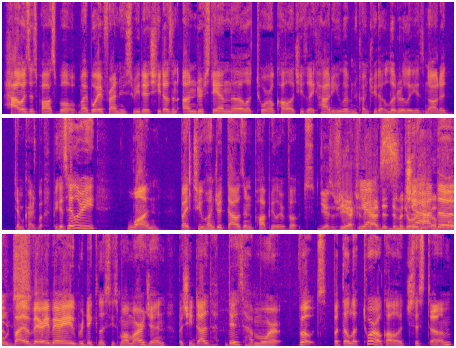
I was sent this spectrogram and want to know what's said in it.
How is this possible? My boyfriend, who's Swedish, he doesn't understand the electoral college. He's like, "How do you live in a country that literally is not a democratic vote?" Because Hillary won by two hundred thousand popular votes. Yeah, so she actually had the, the majority She had of the votes. by a very very ridiculously small margin, but she does did have more votes. But the electoral college system.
